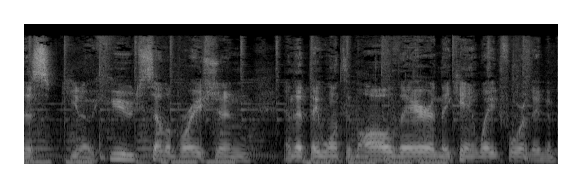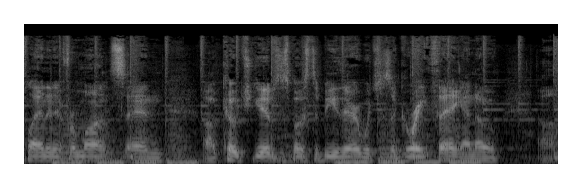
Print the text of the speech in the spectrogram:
this, you know, huge celebration, and that they want them all there, and they can't wait for it. They've been planning it for months, and uh, Coach Gibbs is supposed to be there, which is a great thing. I know um,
